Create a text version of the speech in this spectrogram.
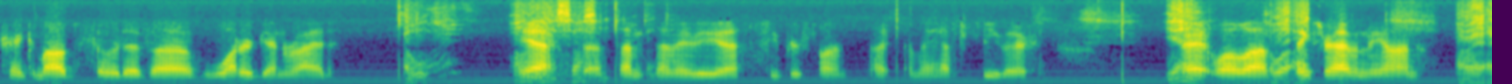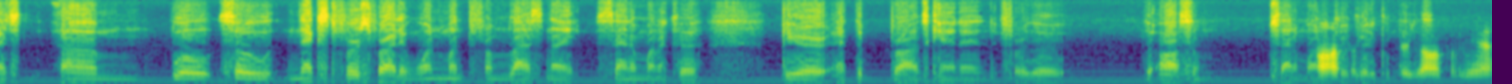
drink mob sort of uh, water gun ride. Oh. yeah, yeah, that, that, that may be uh, super fun. I, I may have to be there. Yeah. All right. Well, uh, Well, thanks for having me on. All right. I s- um, well, so next first Friday, one month from last night, Santa Monica beer at the Bronze Cannon for the the awesome Santa Monica Awesome. Critical. It's awesome. Yeah.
